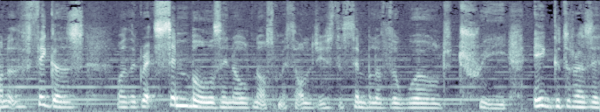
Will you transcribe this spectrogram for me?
One of the figures, one of the great symbols in Old Norse mythology is the symbol of the world tree, Yggdrasil,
